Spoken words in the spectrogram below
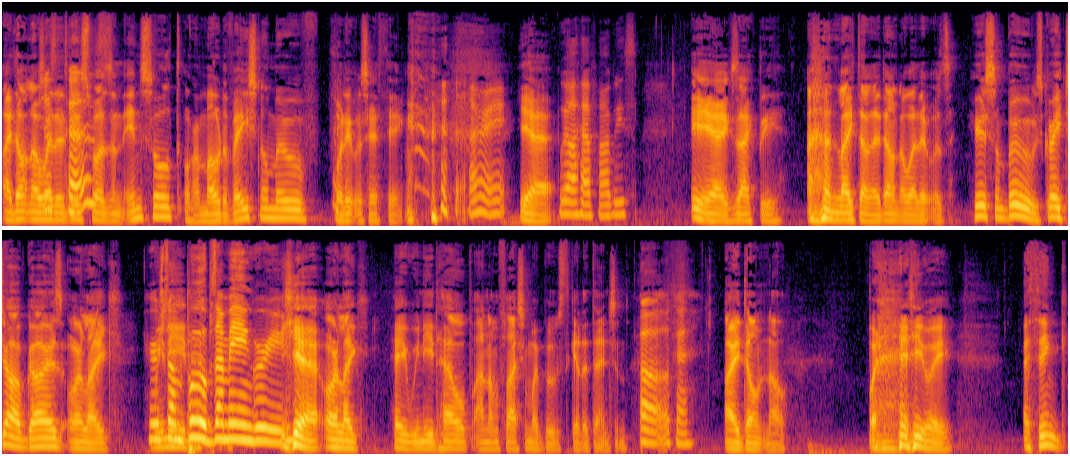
I don't know Just whether this was an insult or a motivational move, but it was her thing. All right. yeah, We all have hobbies. yeah, exactly. And like that, I don't know whether it was here's some boobs, great job, guys, or like Here's some need- boobs. I'm angry. Yeah, or like hey, we need help, and I'm flashing my boobs to get attention. Oh, okay. I don't know, but anyway, I think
